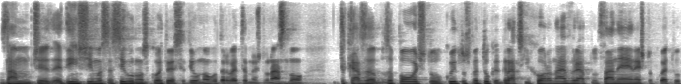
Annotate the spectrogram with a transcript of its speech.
Знам, че един ще има със сигурност, който е съдил много дървета между нас, но така за, за повечето, които сме тук градски хора, най-вероятно това не е нещо, което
